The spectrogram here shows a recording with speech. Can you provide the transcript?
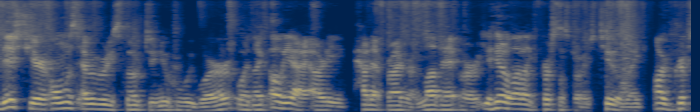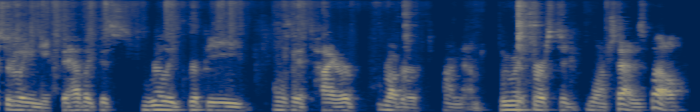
This year, almost everybody spoke to knew who we were, or like, "Oh yeah, I already have that product, or I love it." Or you hear a lot of like personal stories too. Like our grips are really unique. They have like this really grippy, almost like a tire rubber on them. We were the first to launch that as well,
